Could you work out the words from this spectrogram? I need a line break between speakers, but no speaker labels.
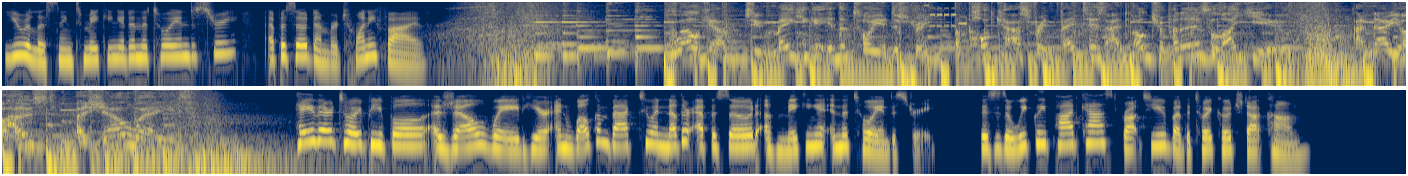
You are listening to Making It in the Toy Industry, episode number 25.
Welcome to Making It in the Toy Industry, a podcast for inventors and entrepreneurs like you. And now your host, Azhelle Wade.
Hey there, toy people. Azhelle Wade here, and welcome back to another episode of Making It in the Toy Industry. This is a weekly podcast brought to you by thetoycoach.com.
